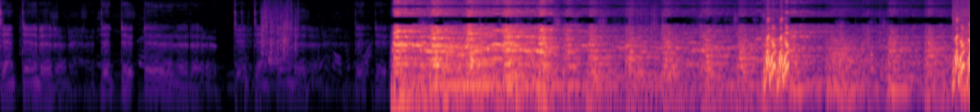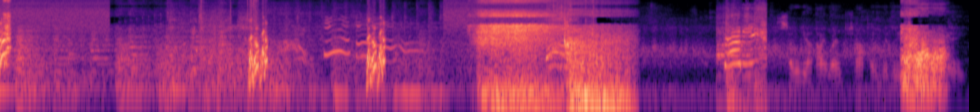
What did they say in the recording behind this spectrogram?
So yeah, I went shopping with Lisa today.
